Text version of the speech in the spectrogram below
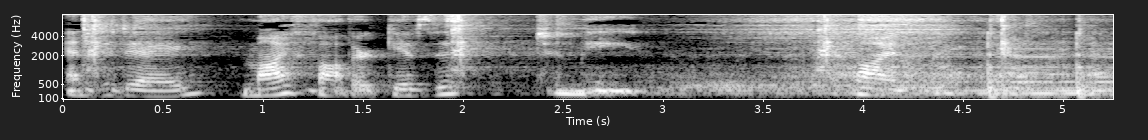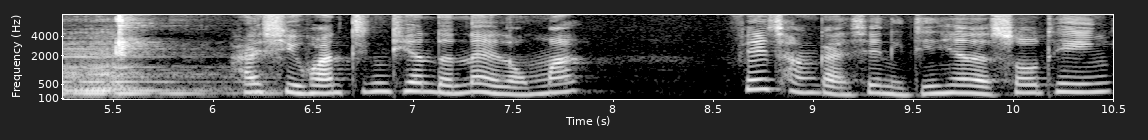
And today, my father gives it to me. Finally. 还喜欢今天的内容吗？非常感谢你今天的收听。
